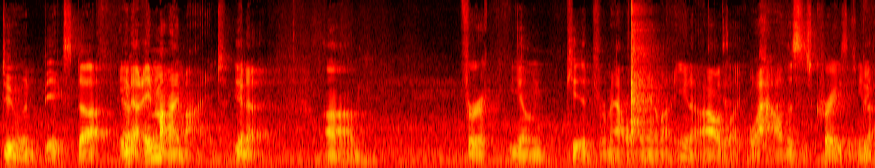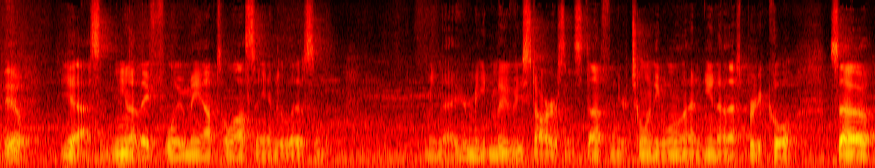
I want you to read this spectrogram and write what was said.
doing big stuff. You Yeah. know, in my mind, you Yeah. know, um, for a young kid from Alabama, you know, I was Yeah. like, wow, this is crazy. you Big know. deal. Yeah, so you know they flew me out to Los Angeles, and you know you're meeting movie stars and stuff, and you're 21. You know that's pretty cool. So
